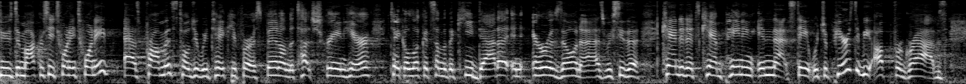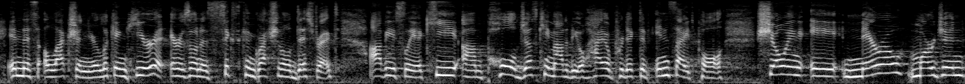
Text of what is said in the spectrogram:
News Democracy 2020, as promised, told you we'd take you for a spin on the touch screen here. Take a look at some of the key data in Arizona as we see the candidates campaigning in that state, which appears to be up for grabs in this election. You're looking here at Arizona's 6th congressional district. Obviously, a key um, poll just came out of the Ohio Predictive Insights poll showing a narrow margin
